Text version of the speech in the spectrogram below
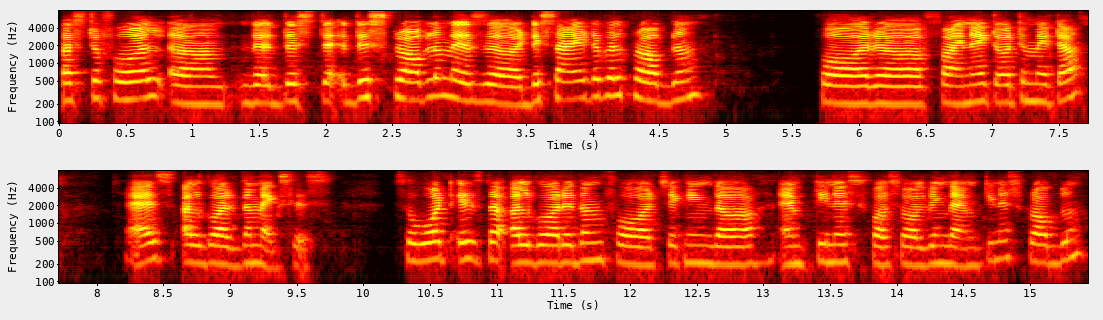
First of all, um, the, this this problem is a decidable problem for uh, finite automata as algorithm exists. So what is the algorithm for checking the emptiness for solving the emptiness problem?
